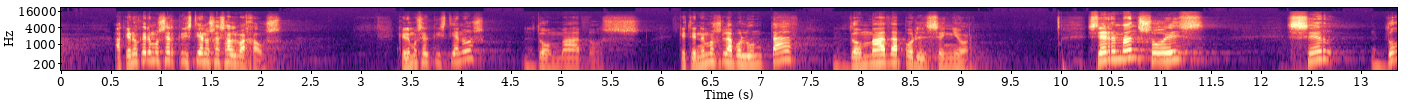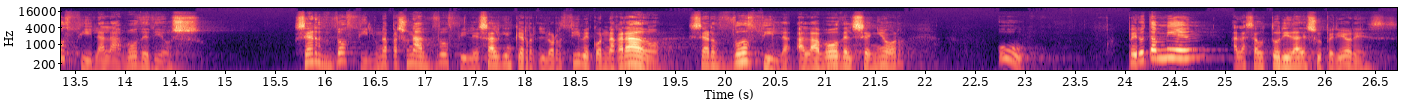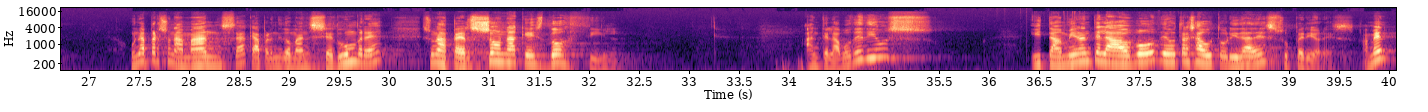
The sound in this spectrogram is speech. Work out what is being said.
¿A qué no queremos ser cristianos asalvajados? Queremos ser cristianos domados, que tenemos la voluntad domada por el Señor. Ser manso es ser dócil a la voz de Dios. Ser dócil, una persona dócil es alguien que lo recibe con agrado. Ser dócil a la voz del Señor. Uh, pero también a las autoridades superiores. Una persona mansa, que ha aprendido mansedumbre, es una persona que es dócil ante la voz de Dios y también ante la voz de otras autoridades superiores. Amén.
